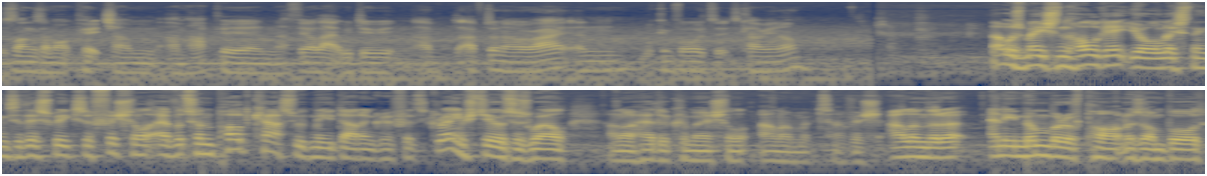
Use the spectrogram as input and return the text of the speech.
as long as I'm on pitch, I'm I'm happy, and I feel like we're doing. I've I've done all right, and looking forward to, it carrying on. That was Mason Holgate. You're listening to this week's official Everton podcast with me, Darren Griffiths, Graham Stuart as well, and our head of commercial, Alan McTavish. Alan, there are any number of partners on board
